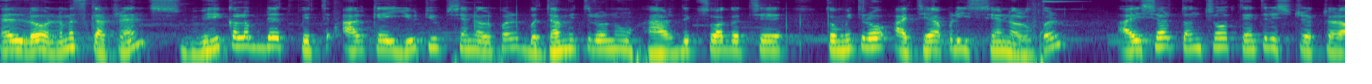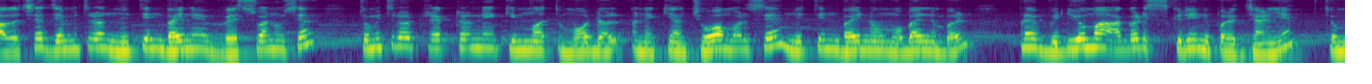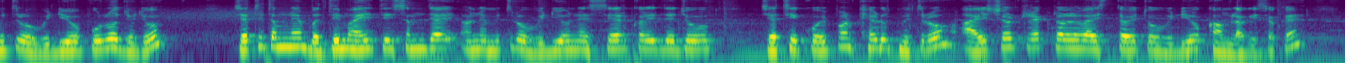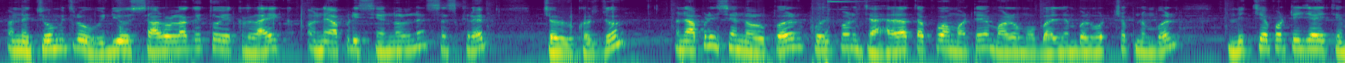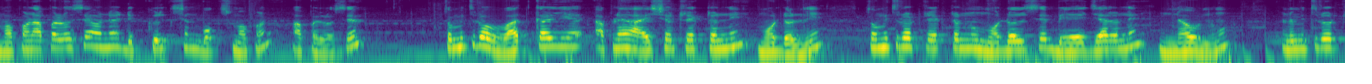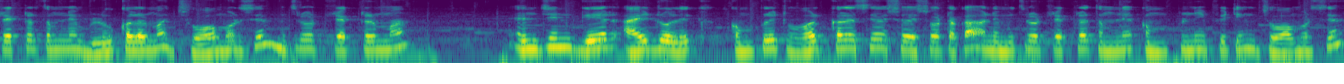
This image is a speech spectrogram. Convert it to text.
Hello નમસ્કાર friends vehicle update with R K YouTube channel પર બધા મિત્રોનું હાર્દિક સ્વાગત છે. તો મિત્રો, આજે આપણી ચેનલ ઉપર આઈસર ત્રણસો તેત્રીસ ટ્રેક્ટર આવે છે, જે મિત્રો નીતિનભાઈને વેચવાનું છે. તો મિત્રો ટ્રેક્ટરની કિંમત મોડલ અને ક્યાં જોવા મળશે, નીતિનભાઈનો મોબાઈલ નંબર આપણે વિડીયોમાં આગળ સ્ક્રીન પર જાણીએ. તો મિત્રો, વીડિયો પૂરો જોજો. જેથી તમને બધી માહિતી સમજાય અને મિત્રો વિડીયોને શેર કરી દેજો. જેથી કોઈ પણ ખેડૂત મિત્રો આઈસર ટ્રેક્ટર લેવા ઇચ્છતા હોય તો વીડિયો કામ લાગી શકે. અને જો મિત્રો વીડિયો સારો લાગે તો એક લાઈક અને આપણી ચેનલને સબસ્ક્રાઈબ જરૂર કરજો. અને આપણી ચેનલ ઉપર કોઈ પણ જાહેરાત આપવા માટે મારો મોબાઈલ નંબર વોટ્સઅપ નંબર નીચે પટી જાય તેમાં પણ આપેલો છે અને ડિસ્ક્રિપ્શન બોક્સમાં પણ આપેલો છે. તો મિત્રો વાત કરીએ આપણે આઈસર ટ્રેક્ટરની મોડલની. તો મિત્રો ટ્રેક્ટરનું મોડલ છે બે હજાર અને નવનું. અને મિત્રો ટ્રેક્ટર તમને બ્લુ કલરમાં જોવા મળશે. મિત્રો ટ્રેક્ટરમાં engine gear hydraulic complete work કરે છે સો સો ટકા. અને મિત્રો ટ્રેક્ટર તમને કંપની ફિટિંગ જોવા મળશે.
